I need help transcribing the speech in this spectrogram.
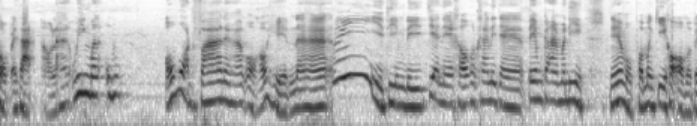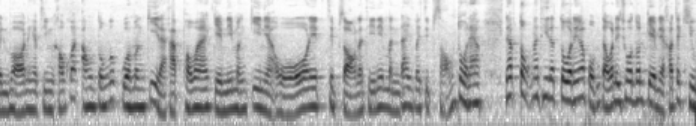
ศพไอ้สัตว์เอาละฮะวิ่งมาอู้โอ้วอดฟ้านะครับโอ้เขาเห็นนะฮะ ทีมดีเจียนเนี่ยเขาค่อนข้างที่จะเตรียมการมาดีเนี่ยผมเพราะมังกี้เขาออกมาเป็นบอสนะครับทีมเขาก็เอาตรงก็กลัวมังกี้แหละครับเพราะว่าเกมนี้มังกี้เนี่ยโอ้โหนี่12 นาทีนี่มันได้ไป 12 ตัวแล้วนะครับตกนาทีละตัวนี่ครับผมแต่ว่าในช่วงต้นเกมเนี่ยเขาจะคิว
